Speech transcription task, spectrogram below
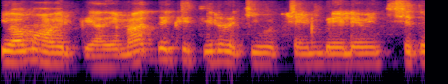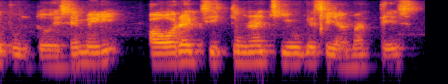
Y vamos a ver que además de existir el archivo chainbl27.smi ahora existe un archivo que se llama test.smi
